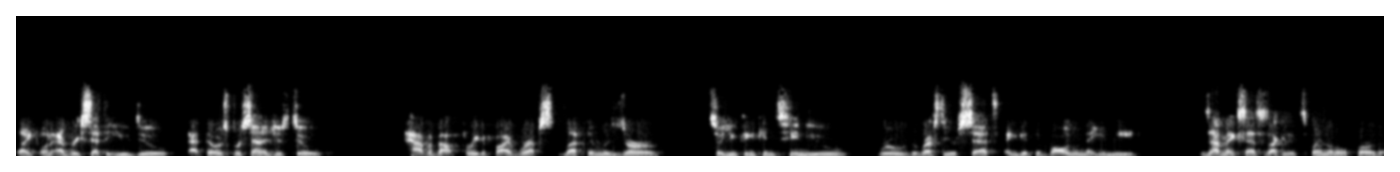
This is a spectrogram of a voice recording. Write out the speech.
like on every set that you do at those percentages too, have about three to five reps left in reserve so you can continue through the rest of your sets and get the volume that you need. Does that make sense? I could explain a little further.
